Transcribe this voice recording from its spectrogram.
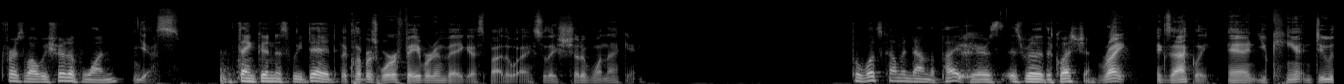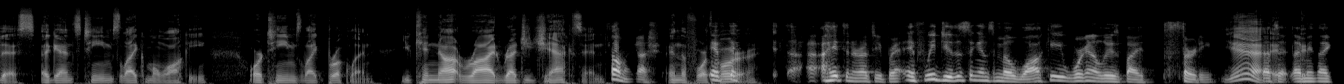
first of all we should have won yes Thank goodness we did. The Clippers were favored in Vegas, by the way, so they should have won that game. But what's coming down the pipe here is, is really the question. Right, exactly. And you can't do this against teams like Milwaukee or teams like Brooklyn. You cannot ride Reggie Jackson Oh my gosh. in the fourth If- if- quarter. I, I hate to interrupt you, Brent. If we do this against Milwaukee, we're gonna lose by 30. yeah, That's it. I mean, like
